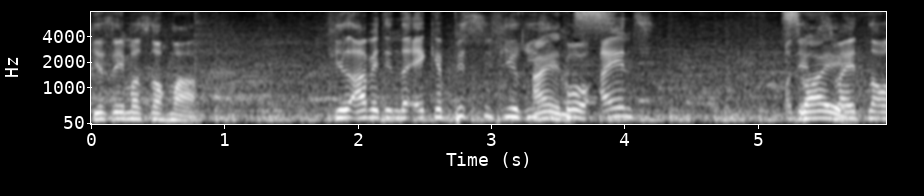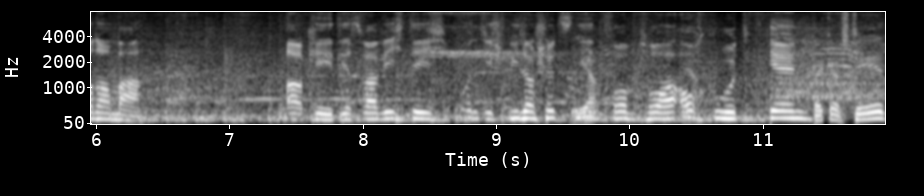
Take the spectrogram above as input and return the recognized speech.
Hier sehen wir es nochmal. Viel Arbeit in der Ecke, bisschen viel Risiko. Eins. Eins. Und Zwei. den zweiten auch nochmal. Okay, das war wichtig. Und die Spieler schützen Ja. ihn vorm Tor auch gut. Becker steht,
